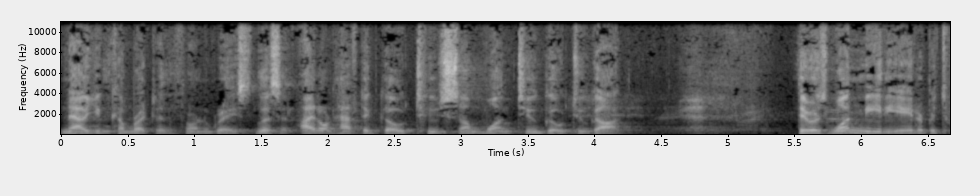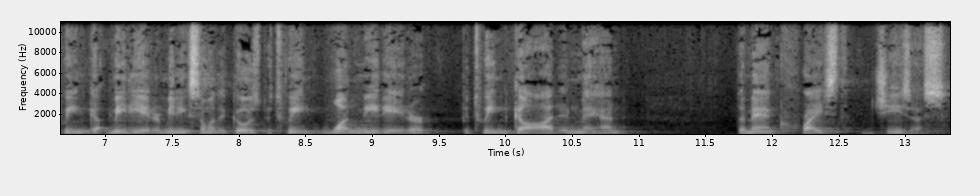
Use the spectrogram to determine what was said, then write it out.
Now you can come right to the throne of grace. Listen, I don't have to go to someone to go to God. There is one mediator between mediator, meaning someone that goes between one mediator between God and man, the man Christ Jesus.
